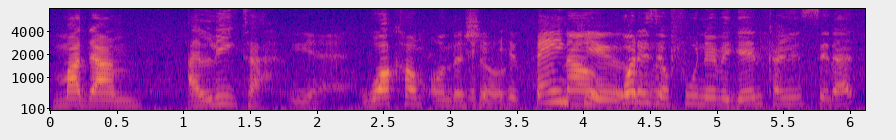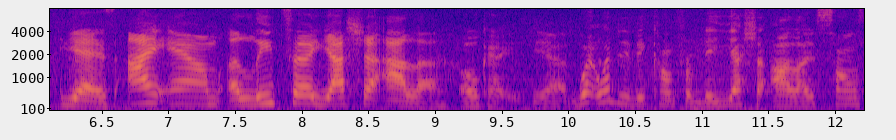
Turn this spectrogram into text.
Madam Alita. Yeah. Welcome on the show. Thank now, you. What is your full name again? Can you say that? Yes, I am Alita Yasha Allah. Okay. Yeah. Where, where did it come from? The Yasha Allah. It sounds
